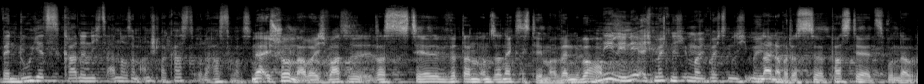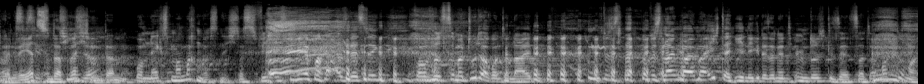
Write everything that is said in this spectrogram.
wenn du jetzt gerade nichts anderes am Anschlag hast, oder hast du was? Na, ich schon, aber ich warte, das wird dann unser nächstes Thema, wenn überhaupt. Nee, nee, nee, ich möchte nicht immer, ich möchte nicht immer. Nein, aber das äh, passt ja jetzt wunderbar. Wenn wir jetzt unterbrechen, Teaser. dann. Beim nächsten Mal machen wir es nicht. Das ist ist wie immer. Also deswegen, warum sollst immer du darunter leiden? Bislang, bislang war immer ich derjenige, der seine Themen durchgesetzt hat. Mach du mal.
